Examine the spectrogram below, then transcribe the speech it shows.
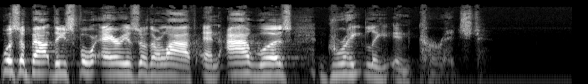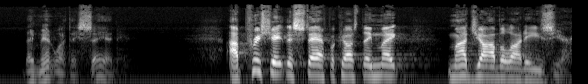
was about these four areas of their life, and I was greatly encouraged. They meant what they said. I appreciate this staff because they make my job a lot easier.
